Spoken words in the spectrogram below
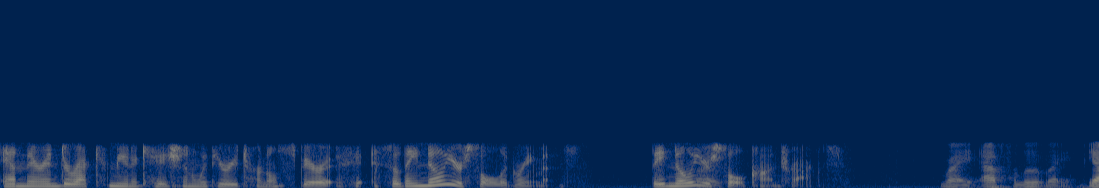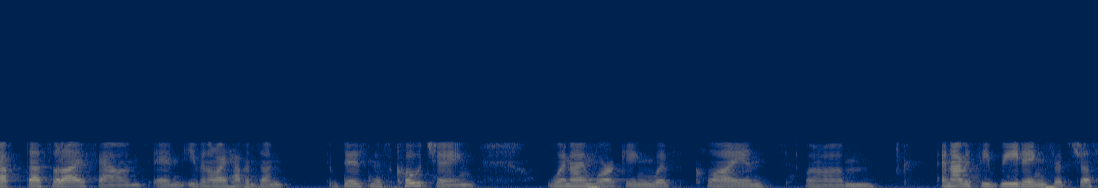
and they're in direct communication with your eternal spirit so they know your soul agreements they know your soul contracts Right, absolutely. Yep, that's what I found. And even though I haven't done business coaching, when I'm working with clients, um, and obviously readings, it's just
